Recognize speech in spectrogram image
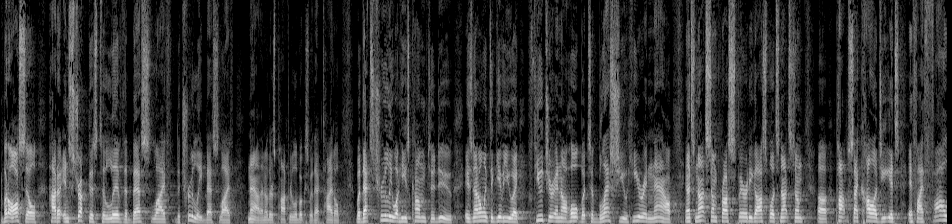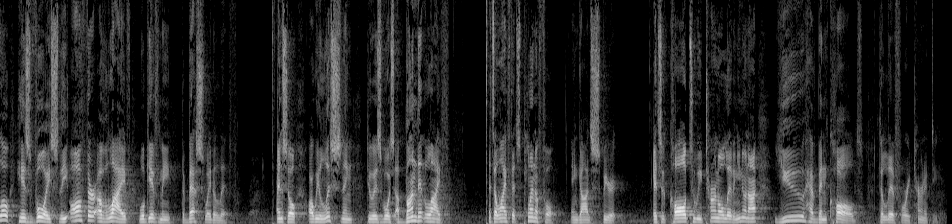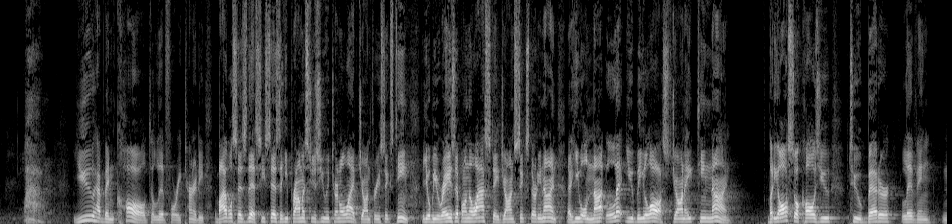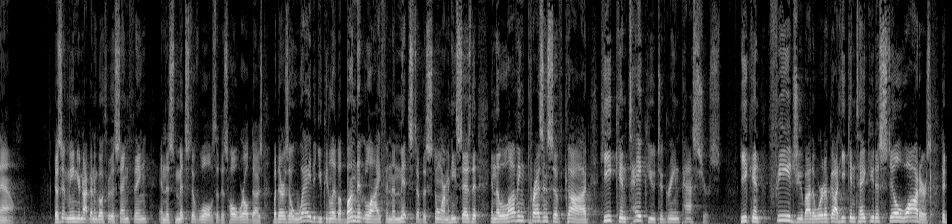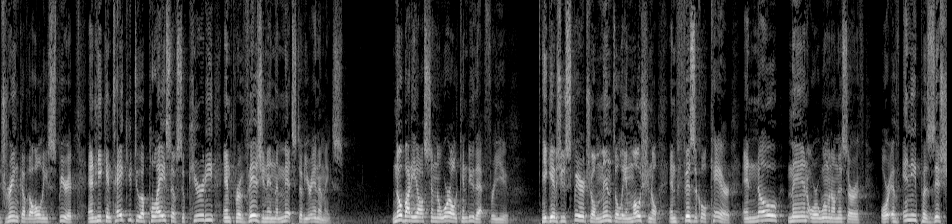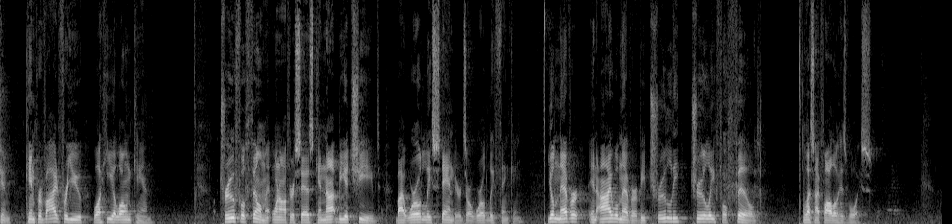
but also how to instruct us to live the best life, the truly best life now. I know there's popular books with that title, but that's truly what he's come to do is not only to give you a future and a hope, but to bless you here and now. And it's not some prosperity gospel. It's not some uh, pop psychology. It's if I follow his voice, the author of life will give me the best way to live. And so, are we listening to his voice? Abundant life. It's a life that's plentiful in God's Spirit. It's a call to eternal living. You know not you have been called to live for eternity. Wow. You have been called to live for eternity. The Bible says this. He says that he promises you eternal life, John 3:16, that you'll be raised up on the last day, John 6:39, that he will not let you be lost, John 18:9. But he also calls you to better living now. Doesn't mean you're not going to go through the same thing in this midst of wolves that this whole world does, but there's a way that you can live abundant life in the midst of the storm. And he says that in the loving presence of God, he can take you to green pastures. He can feed you by the Word of God. He can take you to still waters to drink of the Holy Spirit. And He can take you to a place of security and provision in the midst of your enemies. Nobody else in the world can do that for you. He gives you spiritual, mental, emotional, and physical care. And no man or woman on this earth or of any position can provide for you what He alone can. True fulfillment, one author says, cannot be achieved by worldly standards or worldly thinking. You'll never, and I will never, be truly, truly fulfilled unless I follow His voice.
